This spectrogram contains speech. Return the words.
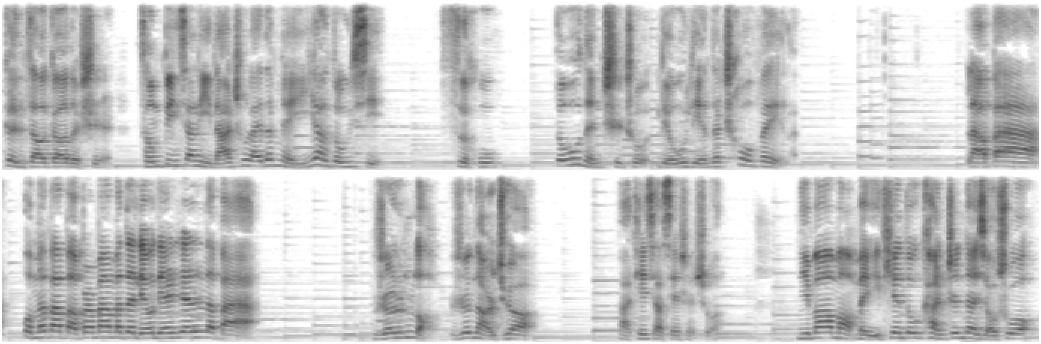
更糟糕的是，从冰箱里拿出来的每一样东西。似乎都能吃出榴莲的臭味来。老爸，我们把宝贝妈妈的榴莲扔了吧？扔了，扔哪儿去啊？马天笑先生说：“你妈妈每天都看侦探小说，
